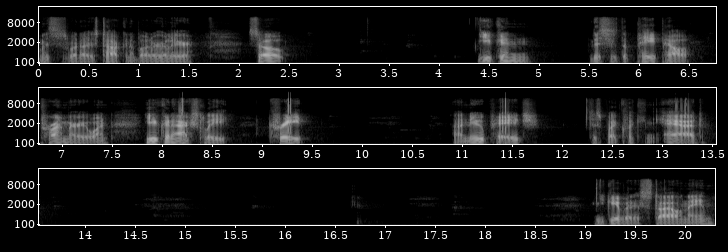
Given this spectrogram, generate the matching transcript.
This is what I was talking about earlier. So you can, this is the PayPal primary one, you can actually create a new page just by clicking add. You give it a style name.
